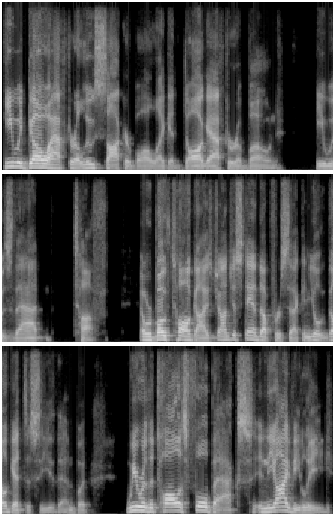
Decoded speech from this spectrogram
He would go after a loose soccer ball like a dog after a bone. He was that tough and we're both tall guys. John, just stand up for a second. You'll they'll get to see you then. But we were the tallest fullbacks in the Ivy League.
